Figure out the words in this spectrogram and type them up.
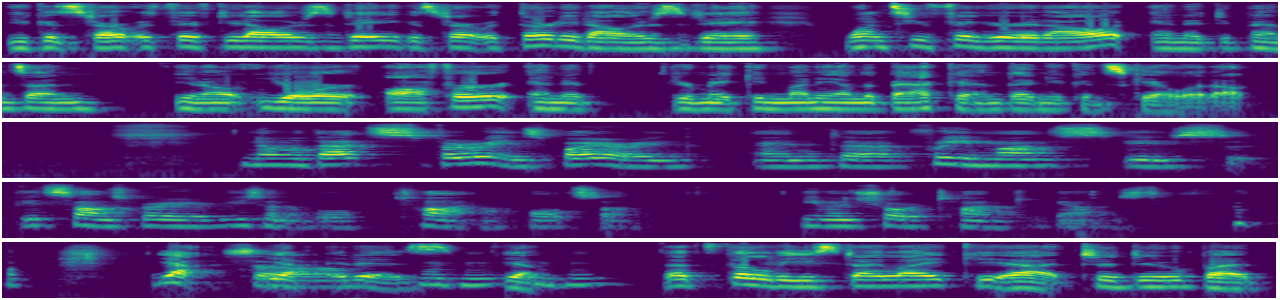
you can start with $50 a day you can start with $30 a day once you figure it out and it depends on you know your offer and if you're making money on the back end then you can scale it up no that's very inspiring and uh, three months is it sounds very reasonable time also even short time, to be honest. yeah, so, yeah, it is. Mm-hmm, yeah, mm-hmm. that's the least I like, yeah, to do. But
